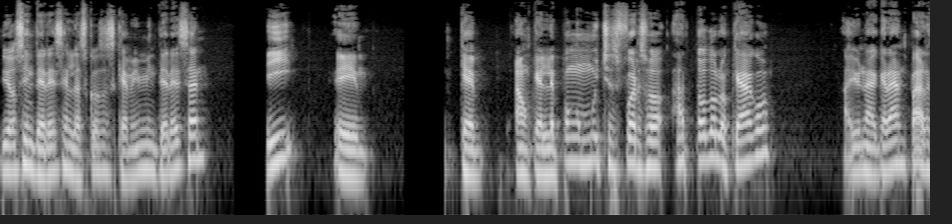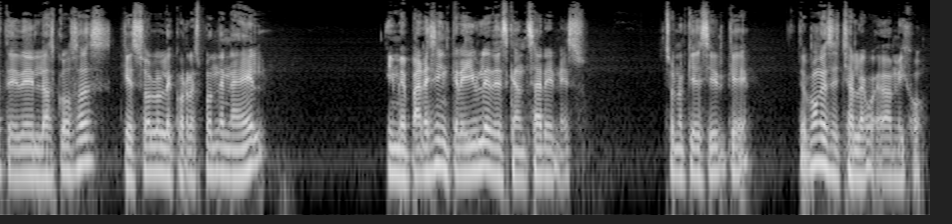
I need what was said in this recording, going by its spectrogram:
Dios se interesa en las cosas que a mí me interesan y eh, que aunque le pongo mucho esfuerzo a todo lo que hago, hay una gran parte de las cosas que solo le corresponden a Él y me parece increíble descansar en eso. Eso no quiere decir que te pongas a echarle hueva, mijo.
